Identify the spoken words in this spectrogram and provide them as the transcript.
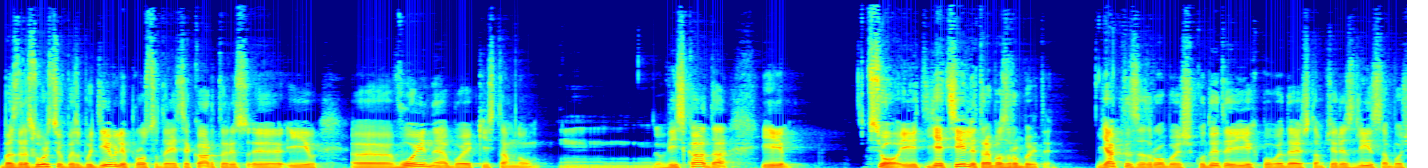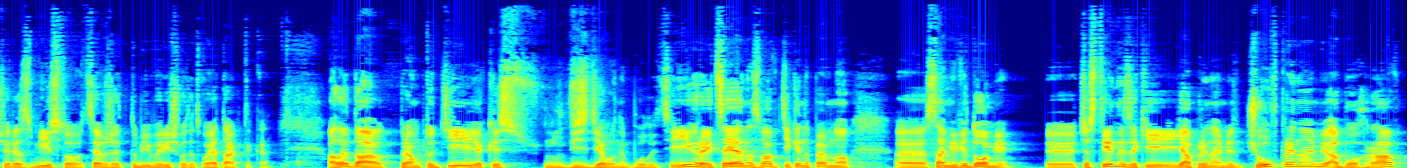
Без ресурсів, mm-hmm. без будівлі, просто дається карта рес... Е, і е, воїни або якісь там ну, війська, да? і все, і є цілі, треба зробити. Як ти це зробиш, куди ти їх поведеш там через ліс або через місто, це вже тобі вирішувати твоя тактика. Але да, от прям тоді якесь ну, візде вони були ці ігри. І це я назвав тільки, напевно, е, самі відомі частини, з які я принаймні чув, принаймні, або грав,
